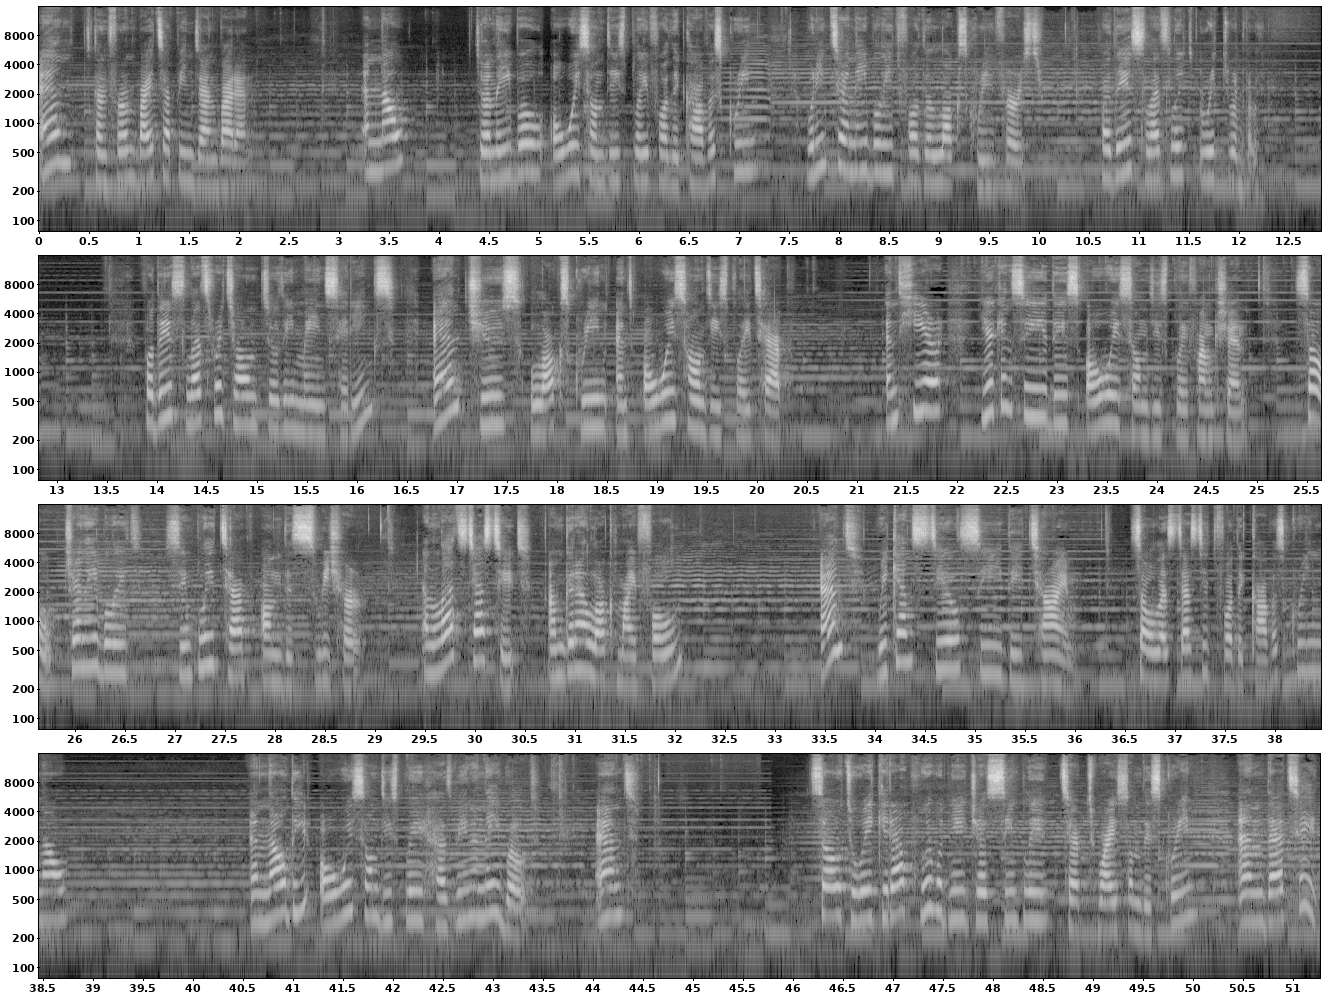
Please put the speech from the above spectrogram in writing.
and confirm by tapping done button. And now to enable always on display for the cover screen, we need to enable it for the lock screen first. For this, let's for this, let's return to the main settings and choose lock screen and always on display tab. And here you can see this always on display function. So to enable it, simply tap on the switcher. And let's test it. I'm gonna lock my phone and we can still see the time. So let's test it for the cover screen now. And now the always on display has been enabled. And so to wake it up, we would need just simply tap twice on the screen and that's it.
